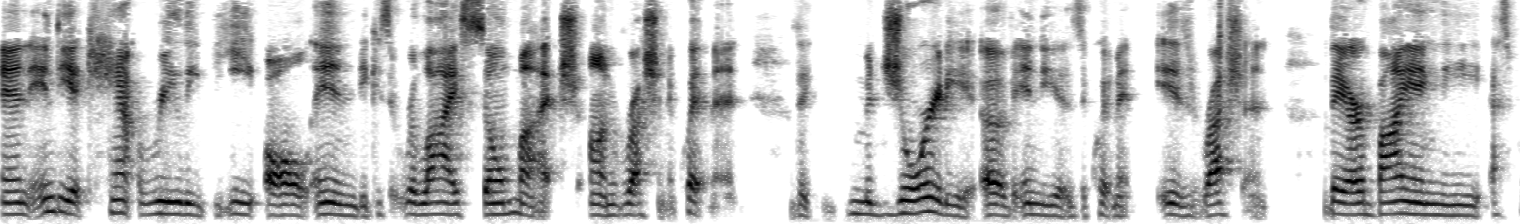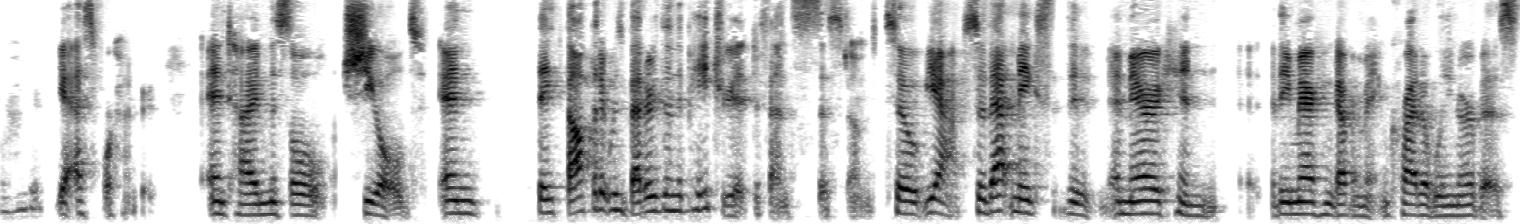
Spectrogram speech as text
And India can't really be all in because it relies so much on Russian equipment. The majority of India's equipment is Russian they are buying the S400, yeah, S400 anti missile shield. And they thought that it was better than the Patriot defense system. So yeah, so that makes the American the American government incredibly nervous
